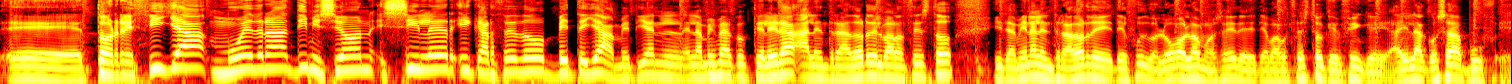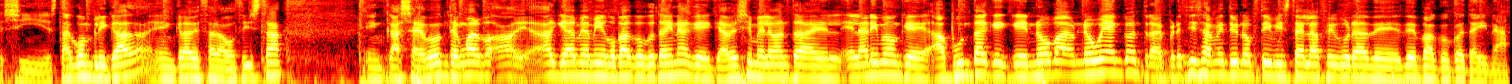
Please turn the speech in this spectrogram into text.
eh, Torrecilla, Muedra, Dimisión, Schiller y Carcedo, vete ya. Metían en, la misma coctelera al entrenador del baloncesto y también al entrenador de, fútbol. Luego hablamos eh, de, baloncesto, que en fin, que ahí la cosa, buf, eh, si está complicada en clave zaragocista en Casa de Bon. Tengo aquí a mi amigo Paco Cotaina que, a ver si me levanta el, ánimo, aunque apunta que, que no, va, no voy a encontrar precisamente un optimista en la figura de, Paco Cotaina.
